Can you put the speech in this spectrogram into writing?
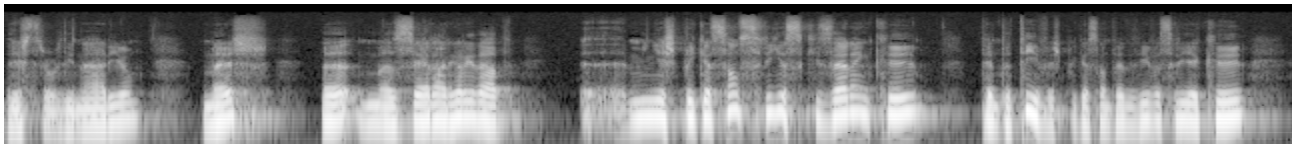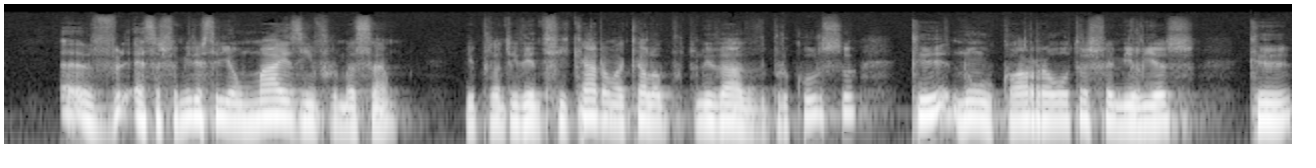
de extraordinário, mas, uh, mas era a realidade. A minha explicação seria, se quiserem, que tentativa, a explicação tentativa seria que uh, essas famílias teriam mais informação e, portanto, identificaram aquela oportunidade de percurso que não ocorre a outras famílias que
